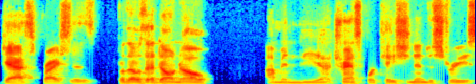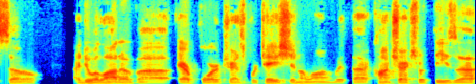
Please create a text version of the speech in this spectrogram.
gas prices. For those that don't know, I'm in the uh, transportation industry, so I do a lot of uh, airport transportation along with uh, contracts with these, uh,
